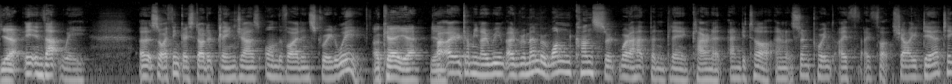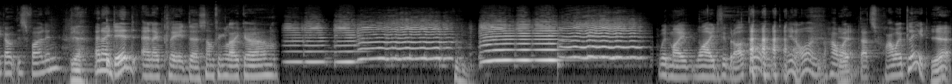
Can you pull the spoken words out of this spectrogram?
yeah. in that way. Uh, so I think I started playing jazz on the violin straight away. Okay. Yeah. Yeah. I, I, mean, I, re- I remember one concert where I had been playing clarinet and guitar, and at a certain point I, th- I thought, shall I dare take out this violin? yeah. And I did, and I played uh, something like. Um, with my wide vibrato, and, you know, and how I that's how I played. Yeah.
